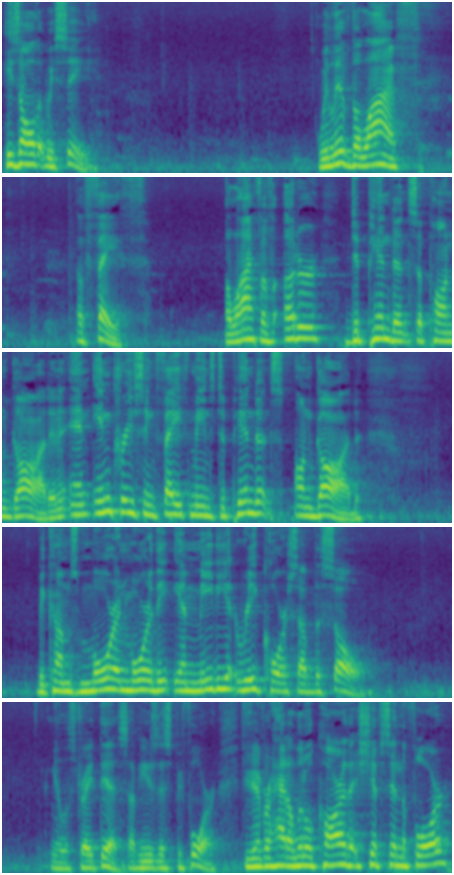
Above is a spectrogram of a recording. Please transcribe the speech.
He's all that we see. We live the life of faith, a life of utter dependence upon God. And, and increasing faith means dependence on God becomes more and more the immediate recourse of the soul. Let me illustrate this. I've used this before. If you've ever had a little car that shifts in the floor,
